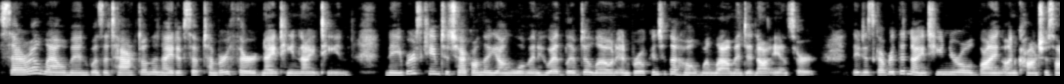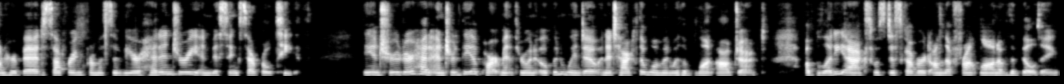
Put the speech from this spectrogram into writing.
Sarah Lauman was attacked on the night of September 3, 1919. Neighbors came to check on the young woman who had lived alone and broke into the home when Lauman did not answer. They discovered the 19 year old lying unconscious on her bed, suffering from a severe head injury and missing several teeth. The intruder had entered the apartment through an open window and attacked the woman with a blunt object. A bloody axe was discovered on the front lawn of the building.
